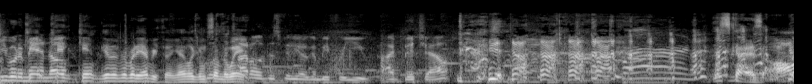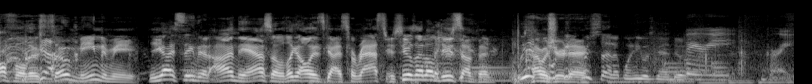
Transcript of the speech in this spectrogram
You would have Can't, up. can't, can't give everybody everything. I look them something to wait. The title of this video gonna be for you. I bitch out. Burn. This guy is awful. They're so mean to me. You guys think that I'm the asshole. Look at all these guys harassing me as soon as I don't do something. How was your day? set up when he was gonna do it. Very great.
